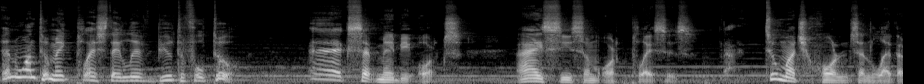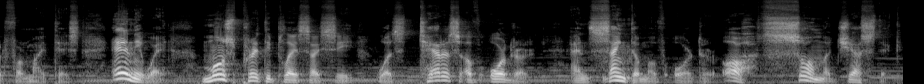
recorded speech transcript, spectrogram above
and want to make place they live beautiful too. Except maybe orcs. I see some orc places. Too much horns and leather for my taste. Anyway, most pretty place I see was Terrace of Order and Sanctum of Order. Oh, so majestic.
